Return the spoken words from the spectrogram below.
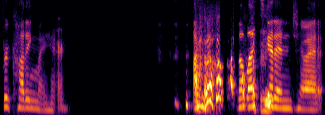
for cutting my hair? but let's get into it.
